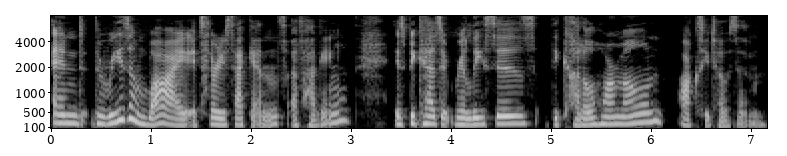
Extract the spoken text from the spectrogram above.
And the reason why it's 30 seconds of hugging is because it releases the cuddle hormone, oxytocin.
